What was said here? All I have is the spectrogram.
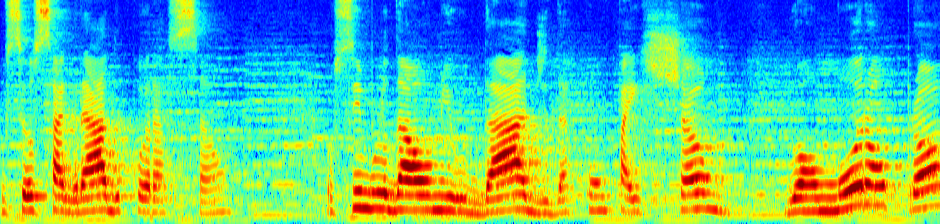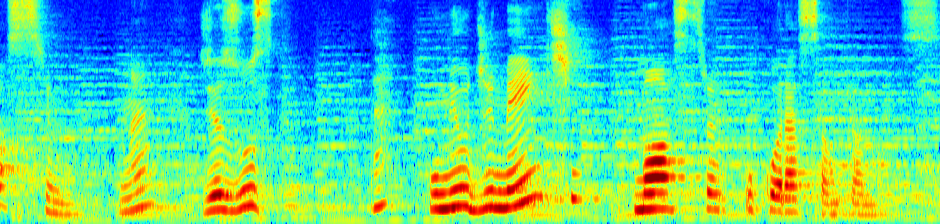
o seu sagrado coração, o símbolo da humildade, da compaixão, do amor ao próximo. Né? Jesus né, humildemente mostra o coração para nós.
